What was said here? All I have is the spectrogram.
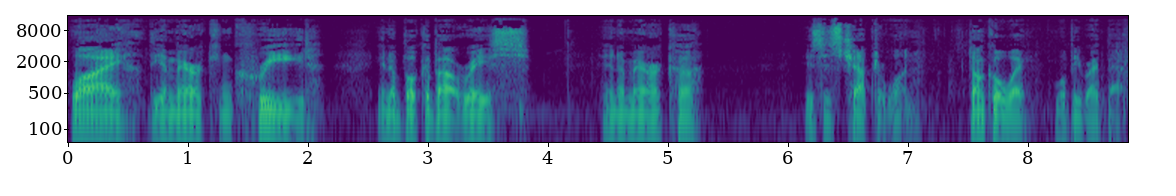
why the American Creed in a book about race in America is his chapter one. Don't go away. We'll be right back.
